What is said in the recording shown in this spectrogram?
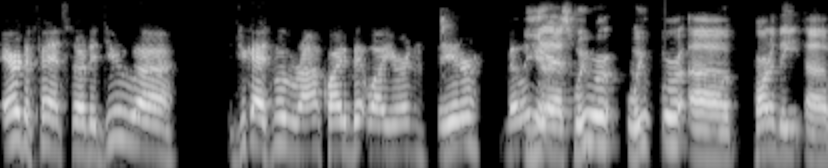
air defense. So did you uh, did you guys move around quite a bit while you were in theater, Billy? Yes, or? we were we were uh, part of the uh,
